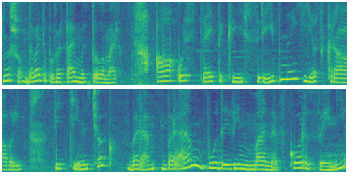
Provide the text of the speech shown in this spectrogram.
Ну що, давайте повертаємось до ламель. А ось цей такий срібний, яскравий відтіночок берем. Берем, буде він в мене в корзині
